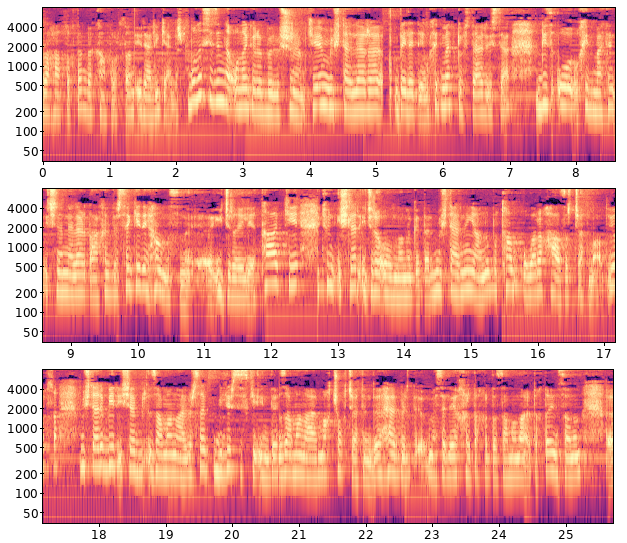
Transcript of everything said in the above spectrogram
rahatlıqdan və komfortdan irəli gəlir. Bunu sizinlə ona görə bölüşürəm ki, müştərilərə belə deyim, xidmət göstəririksə, biz o xidmətin içinə nələr daxildirsə, gərək hamısını e, icra eləyək. Ta ki, bütün işlər icra olunana qədər müştərinin zamanı bu tam olaraq hazır çatmalıdır. Yoxsa müştəri bir işə bir zaman ayırırsa, bilirsiniz ki, indi zaman ayırmaq çox çətindir. Hər bir məsələyə xırda-xırda zaman ayırdıqda insanın e,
